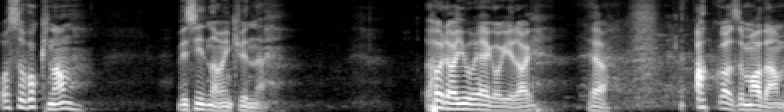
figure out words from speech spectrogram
og så våkner han ved siden av en kvinne. Og det gjorde jeg òg i dag. Ja. Akkurat som Adam.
